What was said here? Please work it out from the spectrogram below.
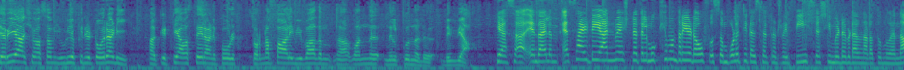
ചെറിയ ആശ്വാസം യു ഡി എഫിന് ഒരടി കിട്ടിയ അവസ്ഥയിലാണ് ഇപ്പോൾ സ്വർണപ്പാളി വിവാദം വന്ന് നിൽക്കുന്നത്. ദിവ്യ. യെസ് എന്തായാലും എസ് ഐ ടി അന്വേഷണത്തിൽ മുഖ്യമന്ത്രിയുടെ ഓഫീസും പൊളിറ്റിക്കൽ സെക്രട്ടറി പി ശശിയും ഇടപെടൽ നടത്തുന്നുവെന്ന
